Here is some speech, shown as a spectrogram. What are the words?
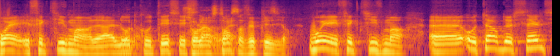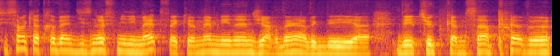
Oui, effectivement. Là, à l'autre Voilà. côté, c'est Sur ça, l'instant, ouais. ça fait plaisir. Oui, effectivement. Euh, hauteur de sel, 699 mm, fait que même les nains de jardin avec des, euh, des trucs comme ça peuvent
